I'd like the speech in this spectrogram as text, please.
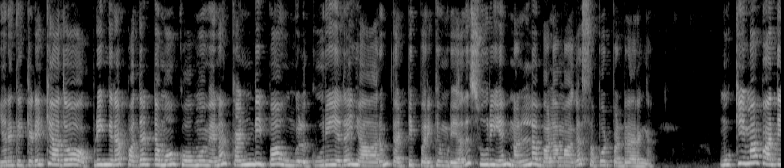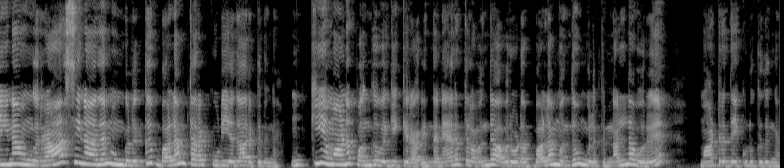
எனக்கு கிடைக்காதோ அப்படிங்கிற பதட்டமோ கோபமோ வேணால் கண்டிப்பாக உங்களுக்கு உரியதை யாரும் தட்டி பறிக்க முடியாது. சூரியன் நல்ல பலமாக சப்போர்ட் பண்ணுறாருங்க முக்கியமாக பார்த்தீங்கன்னா உங்கள் ராசிநாதன் உங்களுக்கு பலம் தரக்கூடியதாக இருக்குதுங்க. முக்கியமான பங்கு வகிக்கிறார். இந்த நேரத்தில் வந்து அவரோட பலம் வந்து உங்களுக்கு நல்ல ஒரு மாற்றத்தை கொடுக்குதுங்க.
